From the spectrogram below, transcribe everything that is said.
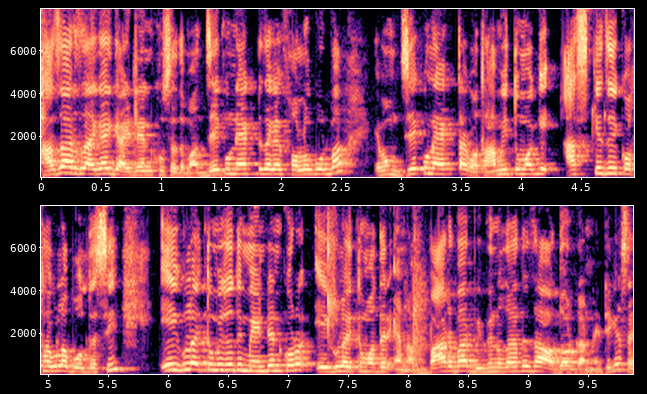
হাজার জায়গায় গাইডলাইন খুঁজে দেবা, যে কোনো একটা জায়গায় ফলো করবা এবং যে কোনো একটা কথা, আমি তোমাকে আজকে যে কথাগুলো বলতেছি, এইগুলাই তুমি যদি মেনটেন করো, এইগুলাই তোমাদের এনা বারবার বিভিন্ন জায়গাতে যাওয়া দরকার নেই, ঠিক আছে?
